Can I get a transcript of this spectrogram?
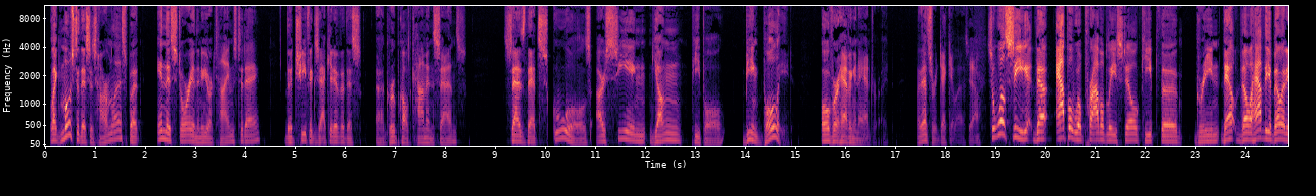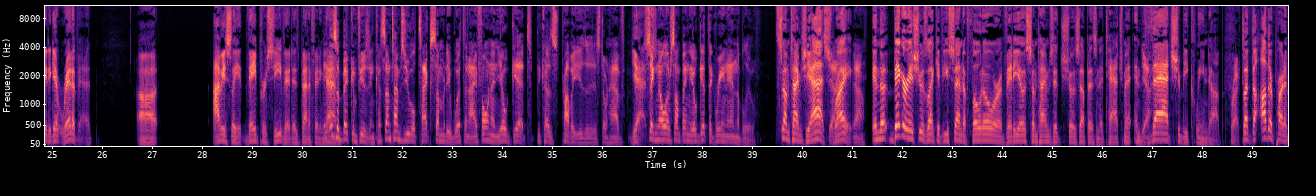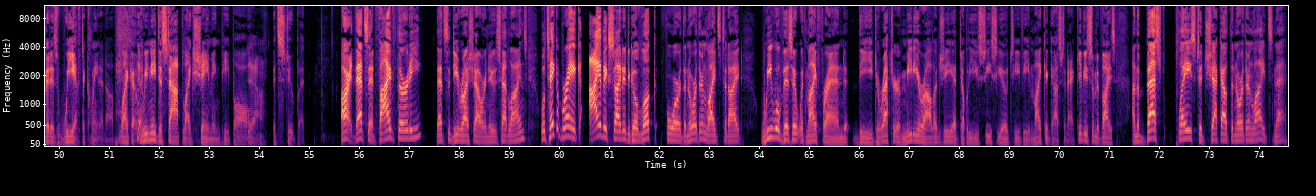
like most of this is harmless, but in this story in the New York Times today, the chief executive of this uh, group called Common Sense says that schools are seeing young people being bullied over having an Android. Like, that's ridiculous. Yeah. So we'll see. The Apple will probably still keep the green. They'll they'll have the ability to get rid of it. Uh, obviously, they perceive it as benefiting It them. is a bit confusing because sometimes you will text somebody with an iPhone and you'll get because probably either just don't have Yes. signal or something. You'll get the green and the blue. Sometimes, yes, Yeah, right. yeah. And the bigger issue is like if you send a photo or a video, sometimes it shows up as an attachment, and Yeah. that should be cleaned up. Correct. But the other part of it is we have to clean it up. Like we need to stop like shaming people. Yeah. It's stupid. All right, that's it. Five thirty. That's the DeRush Hour news headlines. We'll take a break. I am excited to go look for the Northern Lights tonight. We will visit with my friend, the director of meteorology at WCCO TV, Mike Augustyniak. Give you some advice on the best place to check out the Northern Lights next.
